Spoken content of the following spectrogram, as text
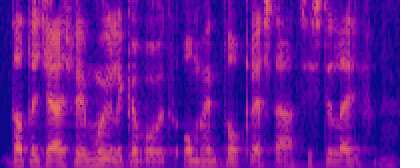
dat het juist weer moeilijker wordt om hun topprestaties te leveren.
